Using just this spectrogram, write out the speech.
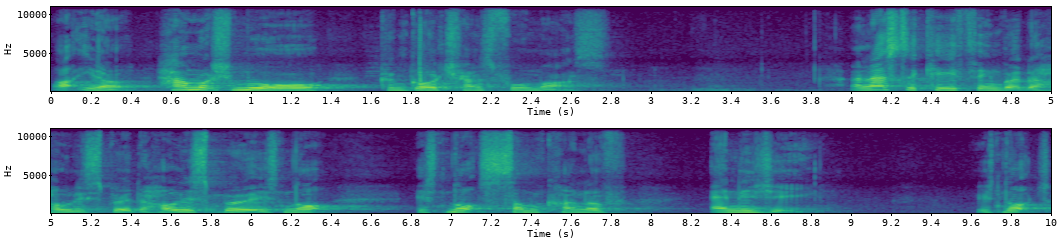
Uh, you know, how much more can God transform us? And that's the key thing about the Holy Spirit. The Holy Spirit is not, it's not some kind of energy. It's not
